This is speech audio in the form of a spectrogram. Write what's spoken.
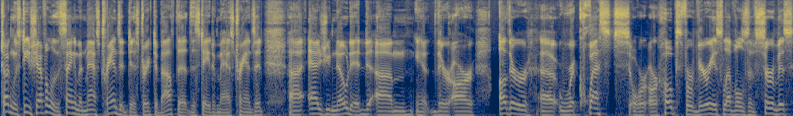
Talking with Steve Schoeffel of the Sangamon Mass Transit District about the, the state of mass transit. Uh, as you noted, um, you know, there are other uh, requests or, or, hopes for various levels of service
